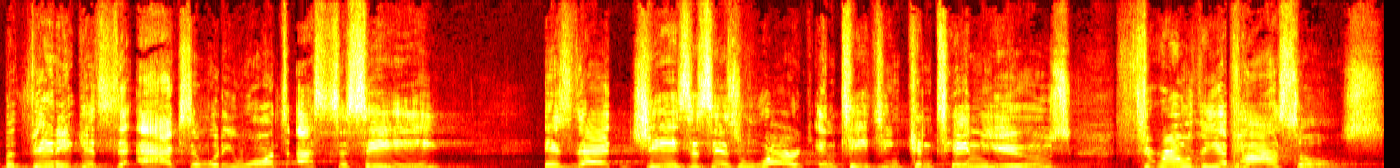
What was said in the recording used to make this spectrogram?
But then he gets to Acts, and what he wants us to see is that Jesus' work and teaching continues through the apostles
